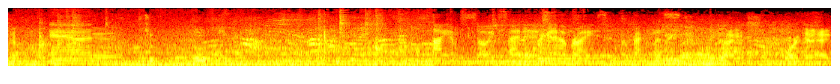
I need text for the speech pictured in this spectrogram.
Yeah. And And two. I am so excited. We're gonna have rice for breakfast. Rice, pork, and egg.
